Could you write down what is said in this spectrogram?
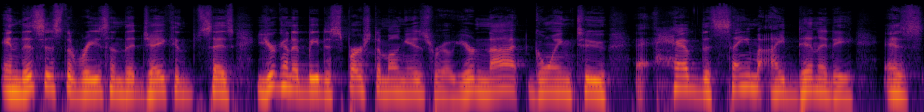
And this is the reason that Jacob says, You're going to be dispersed among Israel. You're not going to have the same identity as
